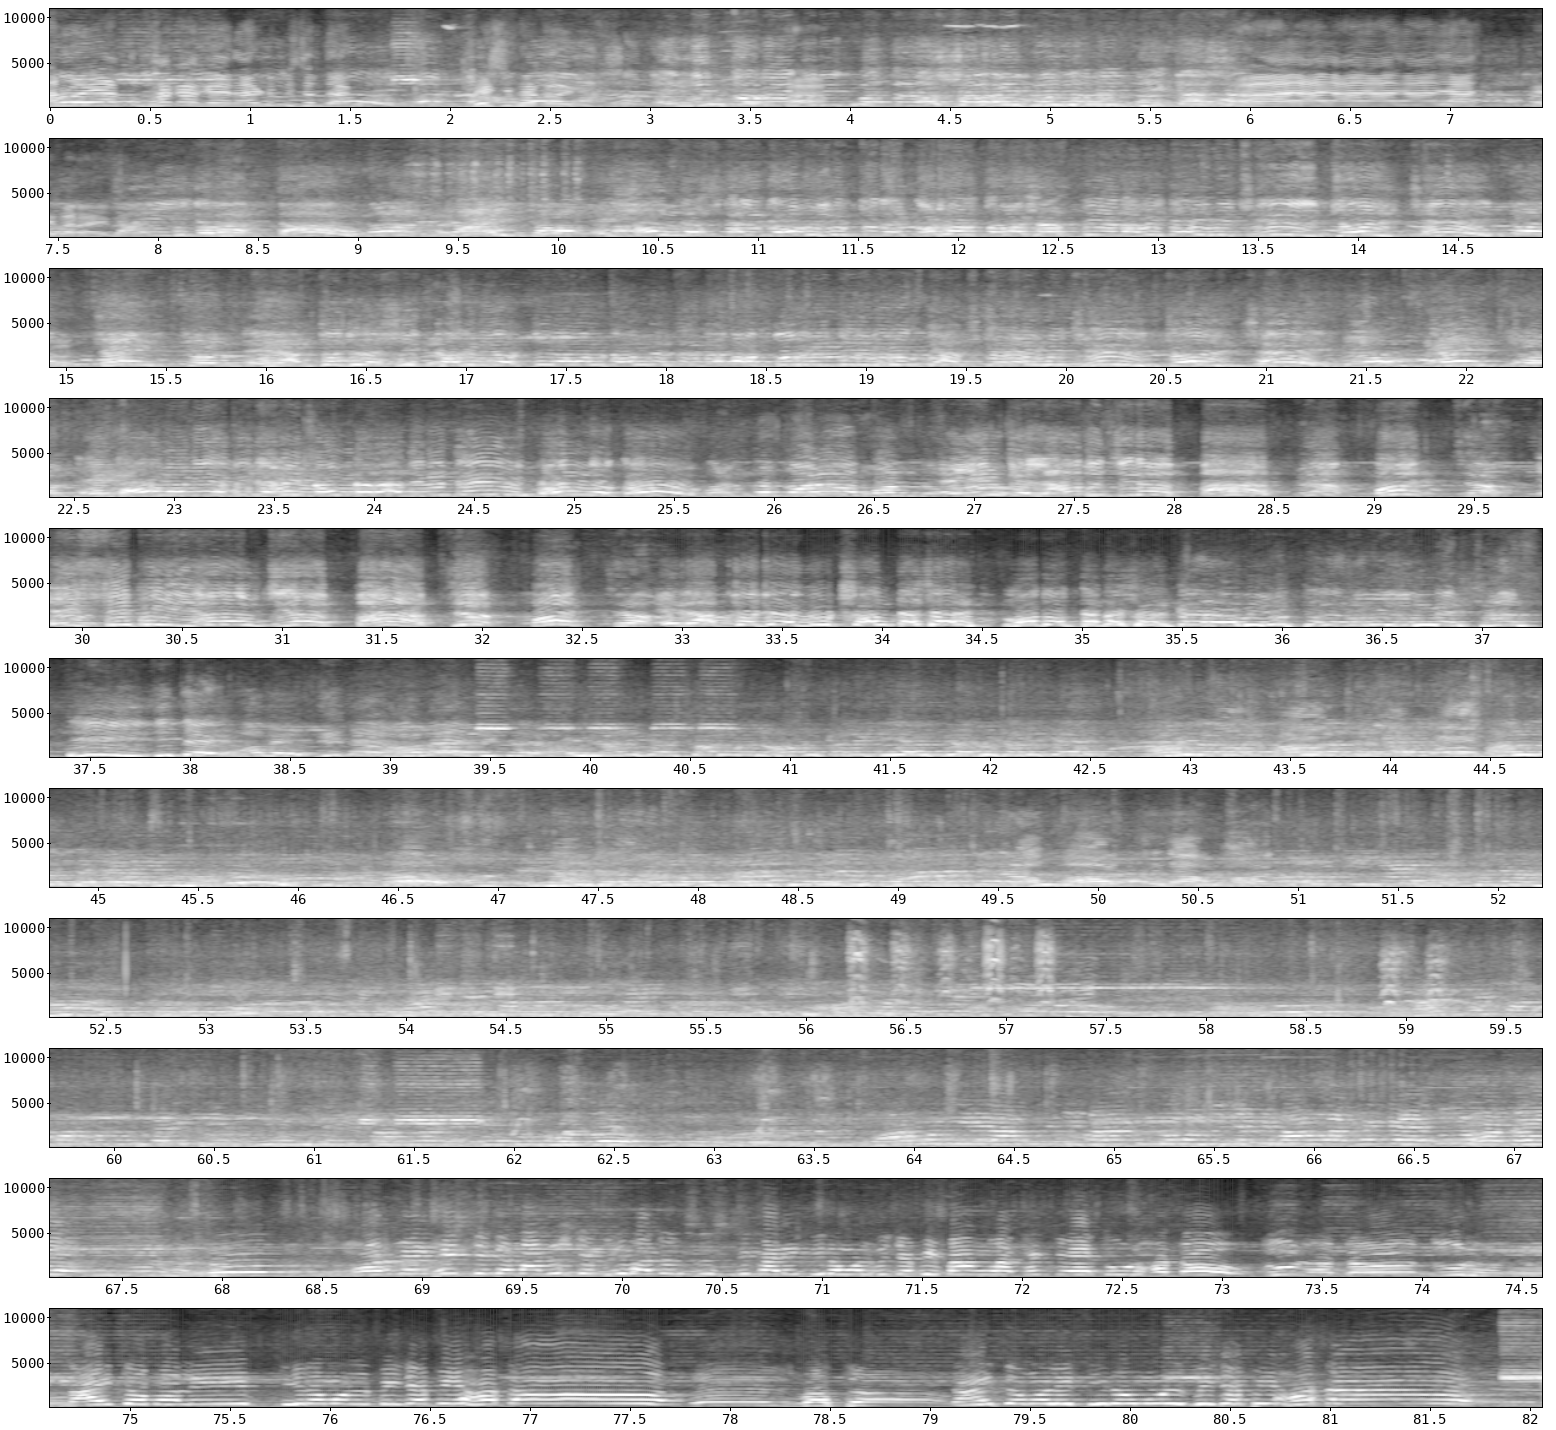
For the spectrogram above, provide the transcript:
আরও এত ফাঁকা কেন? আর একটু পিছনে দেখ। বেশি ফাঁকা হয়ে গেছে। কাজ সন্ত্রাসের মদতদাতা সরকার অভিযুক্তদের অবিলম্বে শাস্তি দিতে হবে। দিতে হবে দিতে হবে। নারীদের সম্মান হরণকারী টিএমসি অভিযানকে অবিলম্বে বাংলা থেকে বাংলা থেকে দূর হটো। এই নারীদের সম্মান নারী বলি তৃণমূল বিজেপি হটাও তাই তো বলি তৃণমূল বিজেপি হটাও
